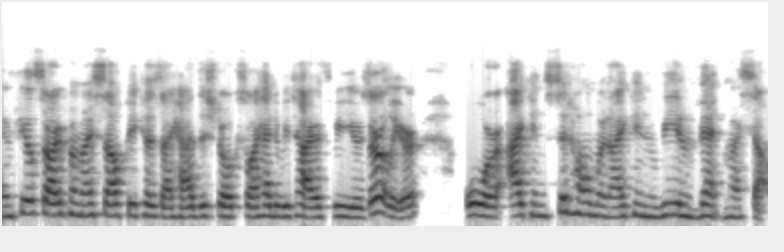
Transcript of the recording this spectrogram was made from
and feel sorry for myself because I had the stroke, so I had to retire three years earlier, or I can sit home and I can reinvent myself.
